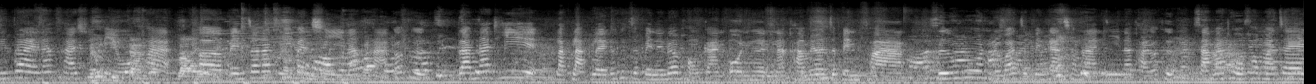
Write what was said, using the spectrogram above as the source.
น้องพันธ์นิตรนะคะชื่อหมิวค่ะเอ่อเป็นเจ้าหน้าที่บัญชีนะคะ ก็คือรับหน้าที่หลักๆเลยก็คือจะเป็นในเรื่องของการโอนเงินนะคะ ไม่ว่าจะเป็นฝากซื้อหุ้นหรือว่าจะเป็นการชำระหนี้นะคะ ก็คือสามารถโทรเข้ามาแจ้ง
